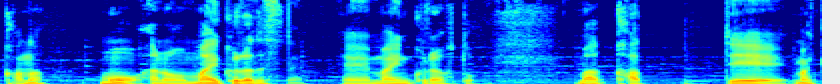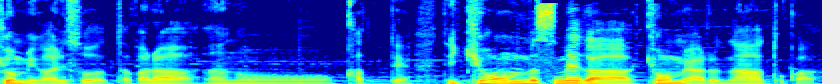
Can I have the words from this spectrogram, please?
かな。もうあのマイクラですね、えー、マインクラフト。まあ買って、まあ、興味がありそうだったから、あのー、買って。で基本娘が興味あるなとか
